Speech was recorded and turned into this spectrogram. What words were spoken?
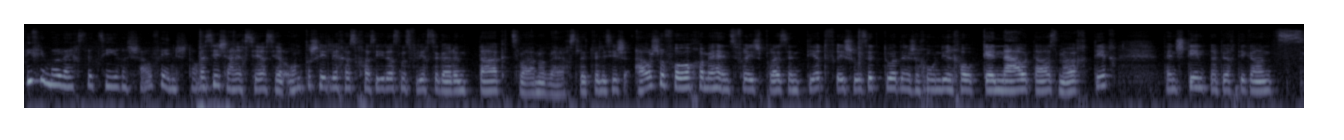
Wie viele Mal wechseln Sie Ihr Schaufenster? Das ist eigentlich sehr, sehr unterschiedlich. Es kann sein, dass man es vielleicht sogar am Tag zweimal wechselt, weil es ist auch schon vorher, wir haben es frisch präsentiert, frisch rausgetan, dann ist eine Kundin gekommen, genau das möchte ich. Dann stimmt natürlich die ganze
